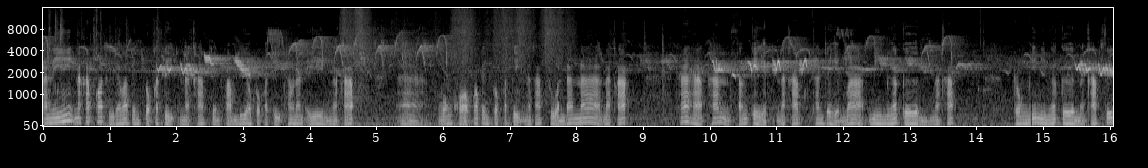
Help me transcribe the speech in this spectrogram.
อันนี้นะครับก็ถือได้ว่าเป็นปกตินะครับ เป็นปั๊มเบี้ยวปกติเท่านั้นเองนะครับวงขอบก็เป็นปกตินะครับ ส่วนด้านหน้านะครับ ถ้าหากท่านสังเกตนะครับ ท่านจะเห็นว่ามีเนื้อเกินนะครับ ตรงนี้มีเนื้อเกินนะครับ ซึ่ง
